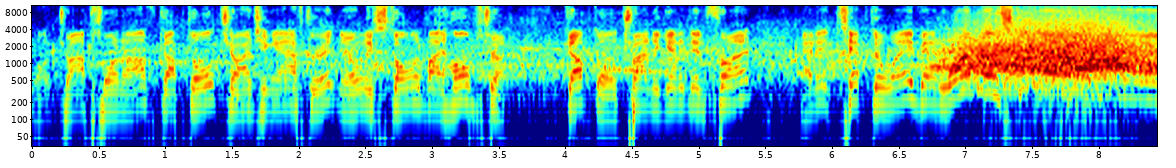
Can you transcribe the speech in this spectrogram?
Well, drops one off. Guptill charging after it, nearly stolen by Holmstrom. Guptill trying to get it in front, and it tipped away. VanWormer scores!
